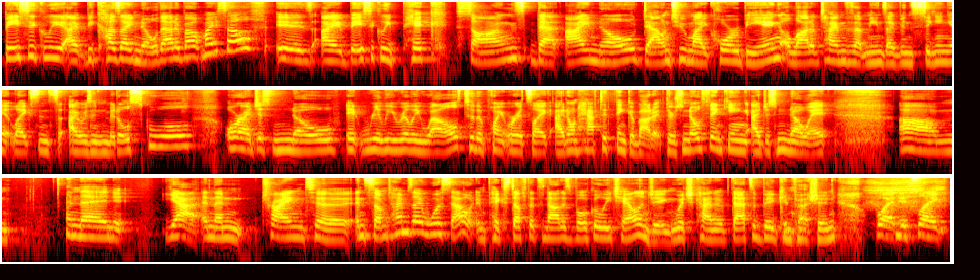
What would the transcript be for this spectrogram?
basically I because I know that about myself is I basically pick songs that I know down to my core being. A lot of times that means I've been singing it like since I was in middle school or I just know it really really well to the point where it's like I don't have to think about it. There's no thinking, I just know it. Um, and then yeah, and then trying to, and sometimes I wuss out and pick stuff that's not as vocally challenging, which kind of that's a big confession. But it's like,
